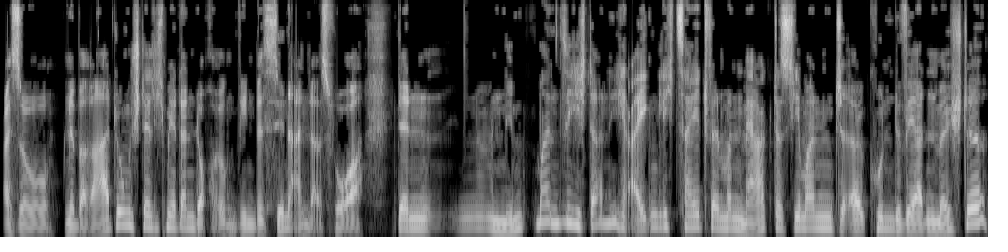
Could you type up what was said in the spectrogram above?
Also eine Beratung stelle ich mir dann doch irgendwie ein bisschen anders vor. Denn nimmt man sich da nicht eigentlich Zeit, wenn man merkt, dass jemand äh, Kunde werden möchte?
